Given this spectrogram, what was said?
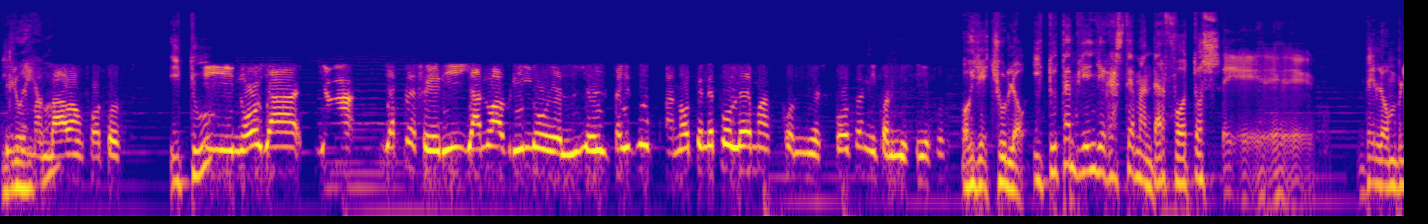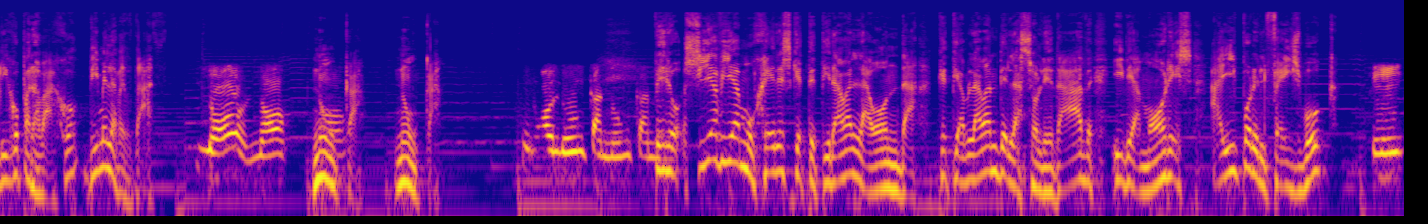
¿Y Sí, luego? Me mandaban fotos. ¿Y tú? Y no, ya, ya, ya preferí ya no abrirlo el, el Facebook para no tener problemas con mi esposa ni con mis hijos. Oye, chulo, ¿y tú también llegaste a mandar fotos eh, del ombligo para abajo? Dime la verdad. No, no. Nunca, nunca. No, nunca, nunca. Pero nunca. sí había mujeres que te tiraban la onda, que te hablaban de la soledad y de amores ahí por el Facebook. Sí,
